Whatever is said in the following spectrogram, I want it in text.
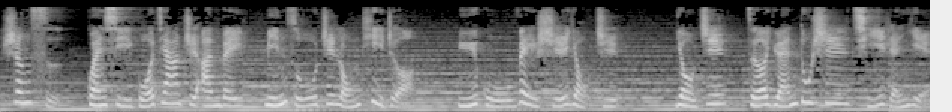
生死，关系国家之安危、民族之隆替者，于古未时有之。有之，则袁都师其人也。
